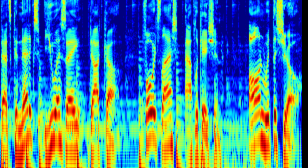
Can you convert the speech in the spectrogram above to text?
That's conneticsusa.com forward slash application. On with the show.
